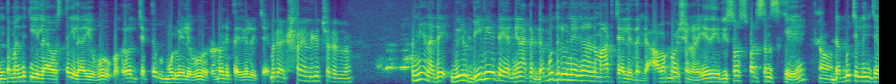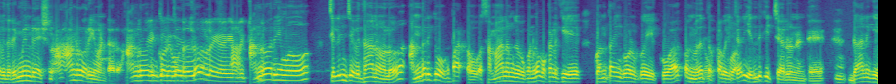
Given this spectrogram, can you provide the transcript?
ఇంతమందికి ఇలా వస్తే ఇలా ఇవ్వు. ఒక రోజు చెప్తే మూడు వేలు ఇవ్వు రెండు రోజులు చెప్తే ఐదు వేలు ఇచ్చాడు. ఎక్స్ట్రా ఎందుకు ఇచ్చారు నేను అదే వీళ్ళు డీవియేట్ అయ్యారు. నేను అక్కడ డబ్బు దుర్వినియోగం మాట చేయలేదండి. ఆ ఒక్క విషయంలో ఏది రిసోర్స్ పర్సన్స్కి. డబ్బు చెల్లించే విధంగా రెమ్యూనరేషన్ ఆన్రోరియం అంటారు. ఆన్రోరియం ఎక్కువ చెల్లించే విధానంలో అందరికీ ఒక సమానంగా ఇవ్వకుండా ఒకళ్ళకి కొంత ఇంకోళ్ళకి ఎక్కువ కొంతమంది తక్కువ ఇచ్చారు. ఎందుకు ఇచ్చారు అని అంటే దానికి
